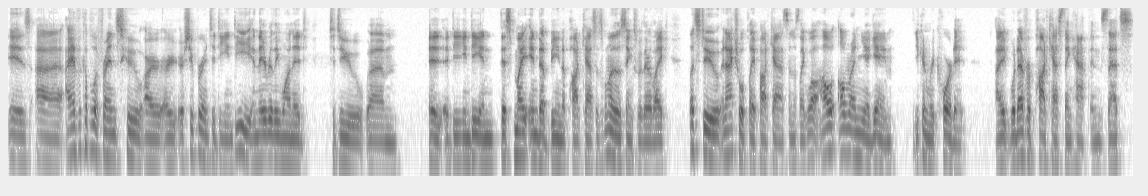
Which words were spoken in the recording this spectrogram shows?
is uh, i have a couple of friends who are, are, are super into d&d and they really wanted to do um, a, a d&d and this might end up being a podcast it's one of those things where they're like let's do an actual play podcast and it's like well i'll, I'll run you a game you can record it I, whatever podcast thing happens that's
